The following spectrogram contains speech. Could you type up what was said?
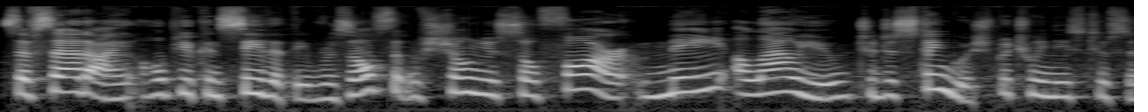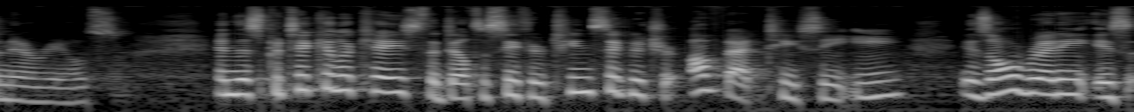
As I've said, I hope you can see that the results that we've shown you so far may allow you to distinguish between these two scenarios. In this particular case, the delta C13 signature of that TCE is already, is,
